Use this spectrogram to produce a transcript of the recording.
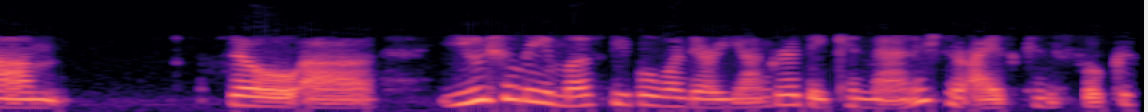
Um, so, uh, Usually, most people, when they're younger, they can manage. Their eyes can focus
